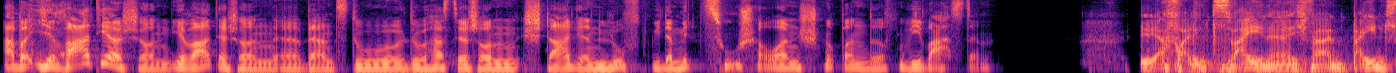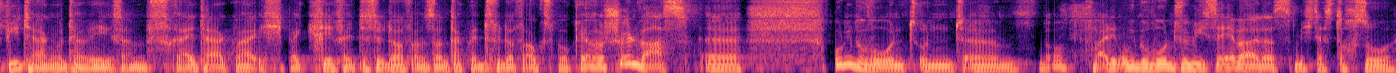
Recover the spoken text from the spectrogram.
Aber ihr wart ja schon, ihr wart ja schon, äh, Bernd. Du, du hast ja schon Stadionluft wieder mit Zuschauern schnuppern dürfen. Wie war's denn? Ja, vor allem zwei, ne? Ich war an beiden Spieltagen unterwegs. Am Freitag war ich bei Krefeld-Düsseldorf, am Sonntag bei Düsseldorf-Augsburg. Ja, schön war's. Äh, ungewohnt und ähm, ja, vor allem ungewohnt für mich selber, dass mich das doch so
